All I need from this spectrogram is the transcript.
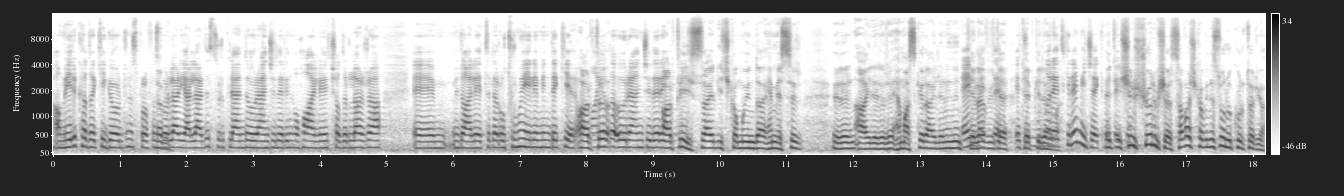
Amerika'daki gördüğünüz profesörler yerlerde sürüklendi. Öğrencilerin o hali çadırlara e, müdahale ettiler. Oturma eylemindeki Artı- Almanya'da öğrencilere Artı yine- İsrail iç kamuoyunda hem esirlerin aileleri hem asker ailelerinin Tel. Aviv'de E, tepkileri bunları var. etkilemeyecek mi Evet, peki? şimdi şöyle bir şey var. Savaş kabinesi onu kurtarıyor.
